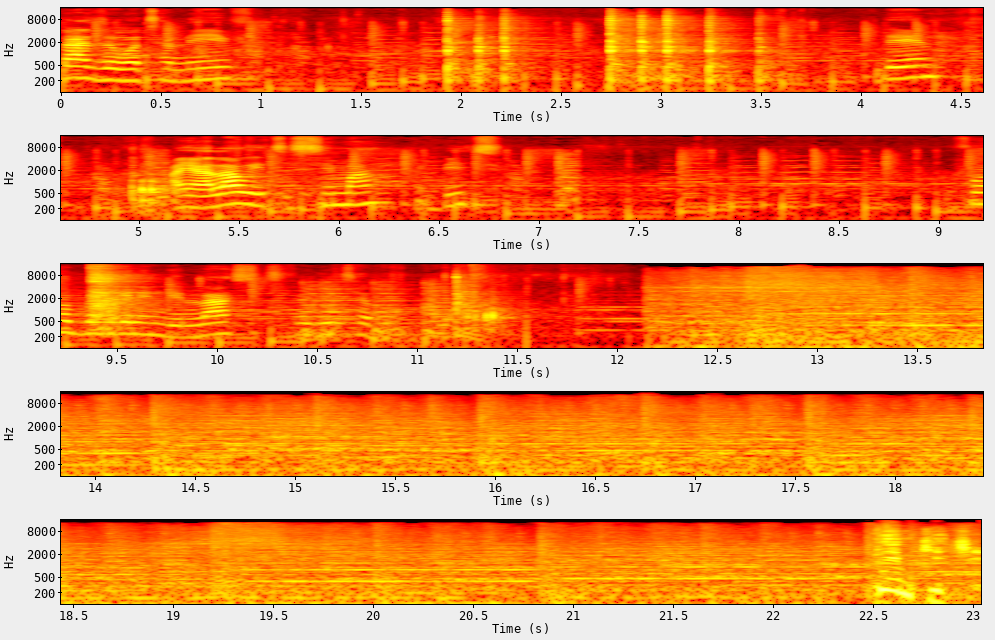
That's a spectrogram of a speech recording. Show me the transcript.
That's the water leaf. Then I allow it to simmer a bit before bringing in the last vegetable. Beam Kitchen,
